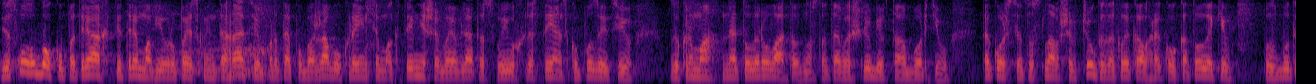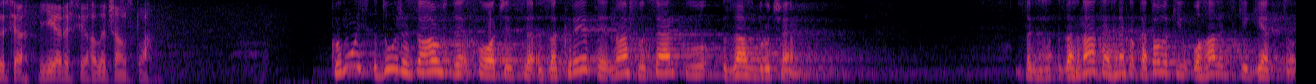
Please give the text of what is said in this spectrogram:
Зі свого боку, патріарх підтримав європейську інтеграцію, проте побажав українцям активніше виявляти свою християнську позицію, зокрема, не толерувати одностатевих шлюбів та абортів. Також Святослав Шевчук закликав греко-католиків позбутися єресі галичанства. Комусь дуже завжди хочеться закрити нашу церкву за збручем, загнати греко-католиків у Галицьке гетто.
